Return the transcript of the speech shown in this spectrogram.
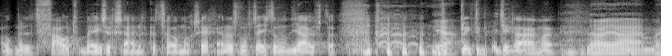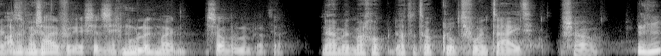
ook met het fout bezig zijn, als ik het zo mag zeggen. En dat is nog steeds dan het juiste. Ja. dat klinkt een beetje raar, maar Nou ja, maar, als het maar zuiver is. Het is echt moeilijk, maar zo bedoel ik dat, ja. nou, maar het mag ook dat het ook klopt voor een tijd of zo. Mhm.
